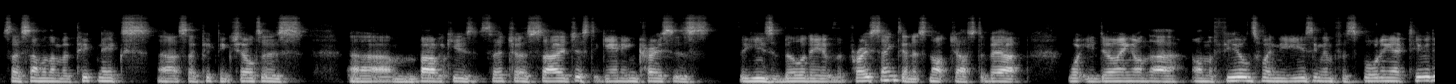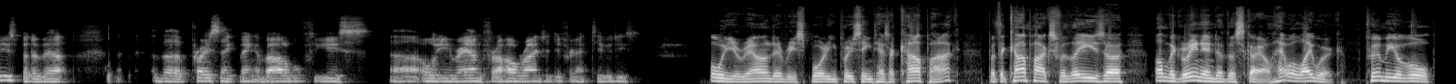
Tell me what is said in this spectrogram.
So some of them are picnics, uh, so picnic shelters, um, barbecues, etc. So just again increases the usability of the precinct, and it's not just about what you're doing on the on the fields when you're using them for sporting activities, but about the precinct being available for use uh, all year round for a whole range of different activities all year round. Every sporting precinct has a car park, but the car parks for these are on the green end of the scale. How will they work? Permeable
